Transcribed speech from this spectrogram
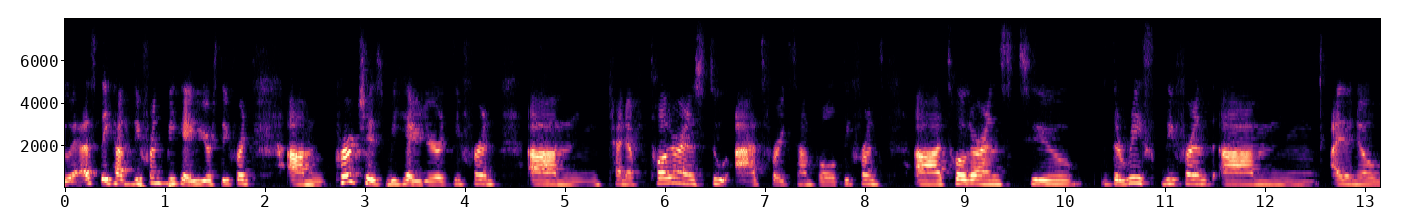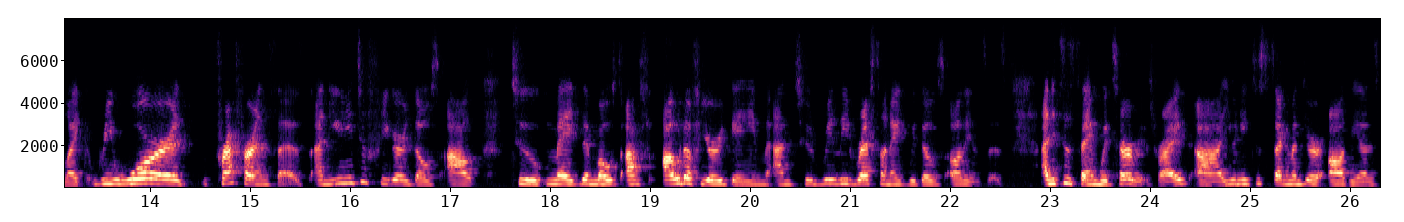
US. They have different behaviors, different um, purchase behavior, different um, kind of tolerance to ads, for example, different uh, tolerance to the risk different um, i don't know like reward preferences and you need to figure those out to make the most of, out of your game and to really resonate with those audiences. And it's the same with service right? Uh, you need to segment your audience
